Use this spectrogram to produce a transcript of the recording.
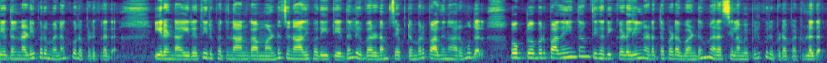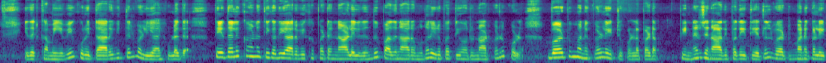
தேர்தல் நடைபெறும் என கூறப்படுகிறது. இரண்டாயிரத்தி இருபத்தி நான்காம் ஆண்டு ஜனாதிபதி தேர்தல் இவ்வருடம் செப்டம்பர் பதினாறு முதல் அக்டோபர் பதினைந்தாம் திகதிக்கடையில் நடத்தப்பட வேண்டும் அரசியலமைப்பில் குறிப்பிடப்பட்டுள்ளது. இதற்கமையவே குறித்த அறிவித்தல் வெளியாகியுள்ளது. தேர்தலுக்கான திகதி அறிவிக்கப்பட்ட நாளிலிருந்து பதினாறு முதல் இருபத்தி ஒன்று நாட்களுக்குள் வேட்புமனுக்கள் ஏற்றுக்கொள்ளப்படும். பின்னர் ஜனாதிபதி தேர்தல் வேட்புமனுக்கள்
